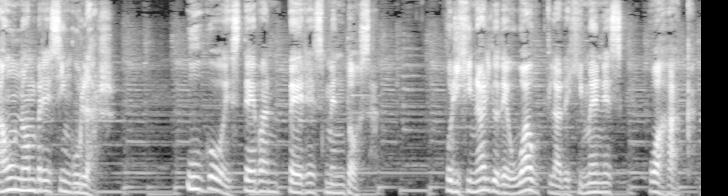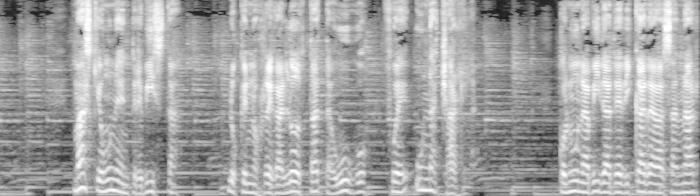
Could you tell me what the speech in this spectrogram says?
a un hombre singular, Hugo Esteban Pérez Mendoza, originario de Huautla de Jiménez, Oaxaca. Más que una entrevista, lo que nos regaló Tata Hugo fue una charla. Con una vida dedicada a sanar,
